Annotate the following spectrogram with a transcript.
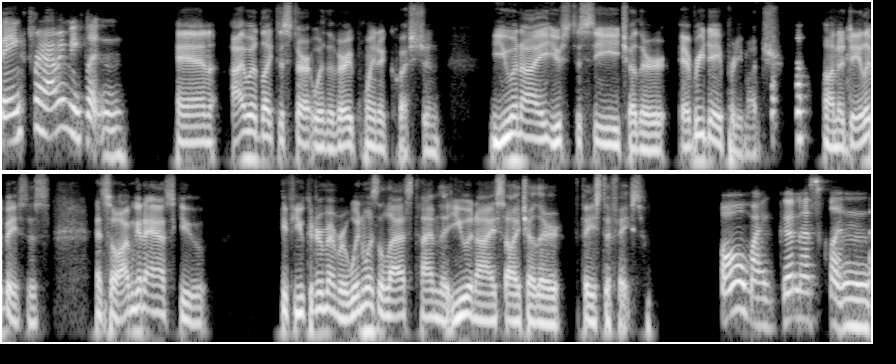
Thanks for having me, Clinton. And I would like to start with a very pointed question. You and I used to see each other every day, pretty much on a daily basis. And so I'm going to ask you if you can remember, when was the last time that you and I saw each other face to face? Oh my goodness, Clinton.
